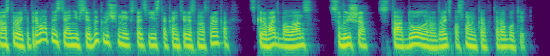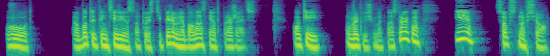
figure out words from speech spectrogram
настройки приватности, они все выключены. И, кстати, есть такая интересная настройка скрывать баланс свыше 100 долларов. Давайте посмотрим, как это работает. Вот. Работает интересно. То есть теперь у меня баланс не отображается. Окей, выключим эту настройку. И, собственно, все.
